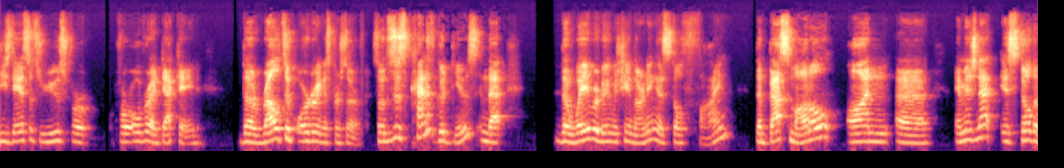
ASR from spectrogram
these data sets were used for, for over a decade, the relative ordering is preserved. So this is kind of good news in that the way we're doing machine learning is still fine. The best model on uh, ImageNet is still the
